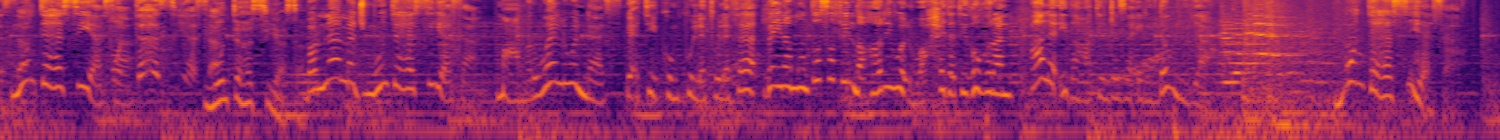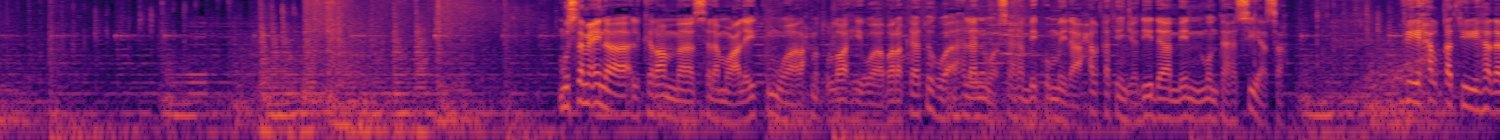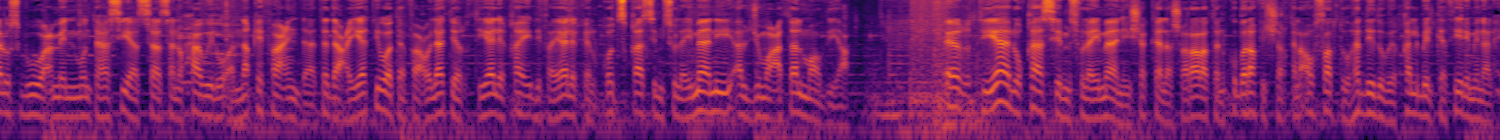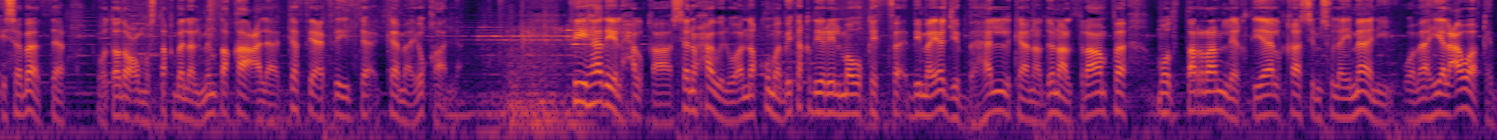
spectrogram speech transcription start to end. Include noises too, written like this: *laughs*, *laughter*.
السياسة. منتهى السياسة. منتهى السياسة. منتهى السياسة. برنامج منتهى السياسة مع مروان والناس. يأتيكم كل ثلاثاء بين منتصف النهار والواحدة ظهرا على إذاعة الجزائر الدولية. منتهى السياسة. مستمعينا الكرام السلام عليكم ورحمة الله وبركاته وأهلا وسهلا بكم إلى حلقة جديدة من منتهى السياسة. في حلقة هذا الأسبوع من منتهى السياسة سنحاول أن نقف عند تداعيات وتفاعلات اغتيال قائد فيالق القدس قاسم سليماني الجمعة الماضية. اغتيال قاسم سليماني شكل شرارة كبرى في الشرق الأوسط تهدد بقلب الكثير من الحسابات وتضع مستقبل المنطقة على كف عفريت كما يقال. في هذه الحلقة سنحاول أن نقوم بتقدير الموقف بما يجب. هل كان دونالد ترامب مضطرا لاغتيال قاسم سليماني؟ وما هي العواقب؟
